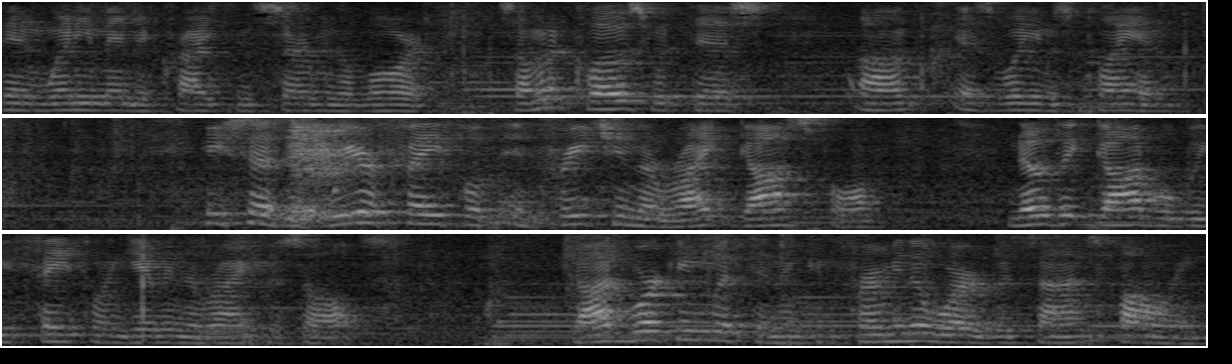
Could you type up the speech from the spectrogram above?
than winning men to Christ and serving the Lord. So I'm going to close with this um, as William's playing. He says, if we are faithful in preaching the right gospel, know that God will be faithful in giving the right results. God working with them and confirming the word with signs following.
